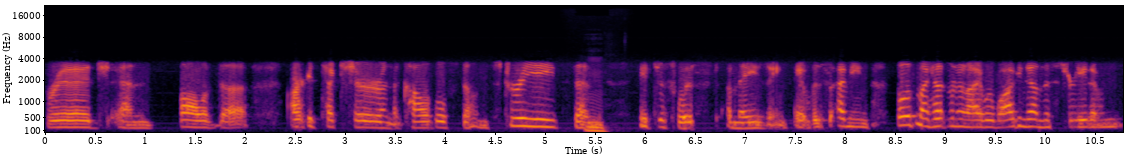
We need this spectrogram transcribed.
Bridge and all of the architecture and the cobblestone streets, and it just was amazing. It was, I mean, both my husband and I were walking down the street, and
